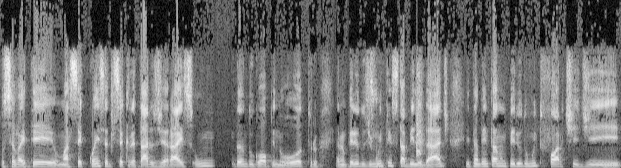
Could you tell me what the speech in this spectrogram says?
Você vai ter uma sequência de secretários gerais, um dando golpe no outro. Era um período de muita instabilidade e também está num período muito forte de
